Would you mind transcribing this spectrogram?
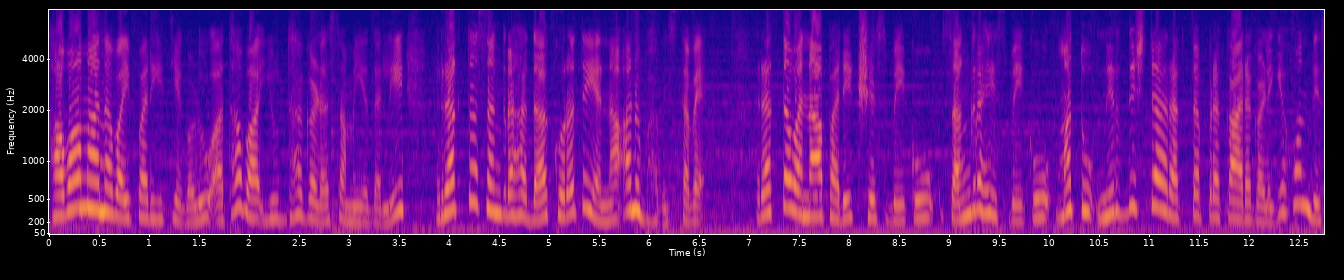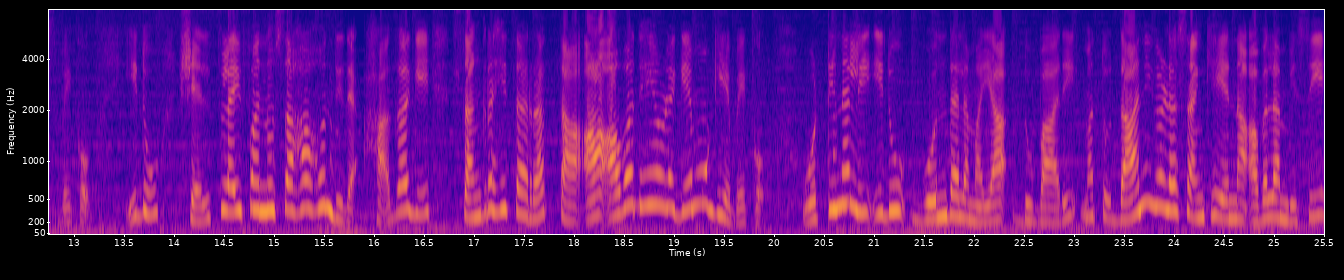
ಹವಾಮಾನ ವೈಪರೀತ್ಯಗಳು ಅಥವಾ ಯುದ್ಧಗಳ ಸಮಯದಲ್ಲಿ ರಕ್ತ ಸಂಗ್ರಹದ ಕೊರತೆಯನ್ನು ಅನುಭವಿಸ್ತವೆ. ರಕ್ತವನ್ನ ಪರೀಕ್ಷಿಸಬೇಕು, ಸಂಗ್ರಹಿಸಬೇಕು ಮತ್ತು ನಿರ್ದಿಷ್ಟ ರಕ್ತ ಪ್ರಕಾರಗಳಿಗೆ ಹೊಂದಿಸಬೇಕು. ಇದು ಶೆಲ್ಫ್ ಲೈಫ್ ಅನ್ನು ಸಹ ಹೊಂದಿದೆ. ಹಾಗಾಗಿ ಸಂಗ್ರಹಿತ ರಕ್ತ ಆ ಅವಧಿಯೊಳಗೆ ಮುಗಿಯಬೇಕು. ಒಟ್ಟಿನಲ್ಲಿ ಇದು ಗೊಂದಲಮಯ, ದುಬಾರಿ ಮತ್ತು ದಾನಿಗಳ ಸಂಖ್ಯೆಯನ್ನು ಅವಲಂಬಿಸಿ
